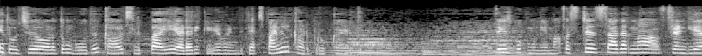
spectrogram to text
துணியை துவச்சு உணர்த்தும் போது கால் ஸ்லிப் ஆகி இடறி கீழே விழுந்துட்டேன். ஸ்பைனல் கார்டு ப்ரோக் ஆயிடுது. ஃபேஸ்புக் மூலியமா. ஃபர்ஸ்ட் சாதாரணமா ஃப்ரெண்ட்லியா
